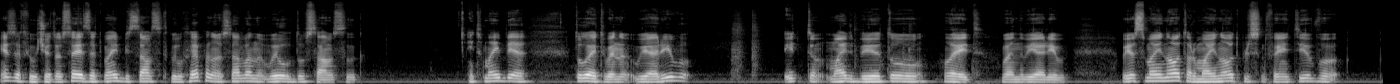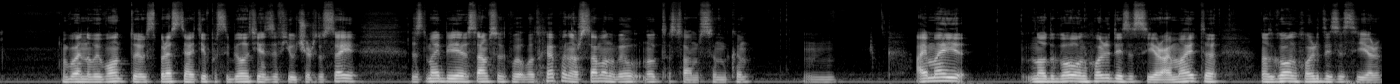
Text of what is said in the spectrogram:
in the future, to say that maybe something will happen or someone will do something. It may be too late when we arrive. It might be too late when we arrive. We use may not or may not plus infinitive when we want to express negative possibility in the future, to say that maybe something will not happen or someone will not something. Mm. I may not go on holiday this year. I might uh, not go on holiday this year.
